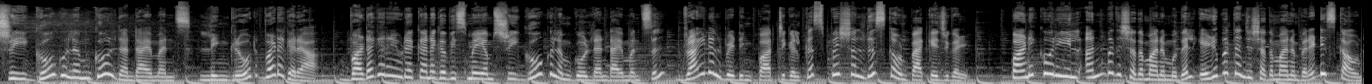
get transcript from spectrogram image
Sree Gokulam gold and diamonds link road Vatakara. വടകരയുടെ കനകവിസ്മയം ശ്രീ ഗോകുലം ഗോൾഡ് ആൻഡ് ഡയമണ്ട്സിൽ ബ്രൈഡൽ വെഡിംഗ് പാർട്ടികൾക്ക് സ്പെഷ്യൽ ഡിസ്കൗണ്ട് പാക്കേജുകൾ. പണിക്കൂലിയിൽ അൻപത് ശതമാനം മുതൽ എഴുപത്തഞ്ച് ശതമാനം വരെ discount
